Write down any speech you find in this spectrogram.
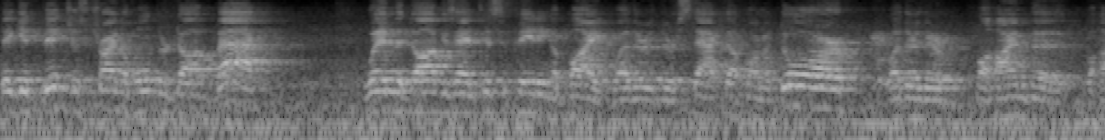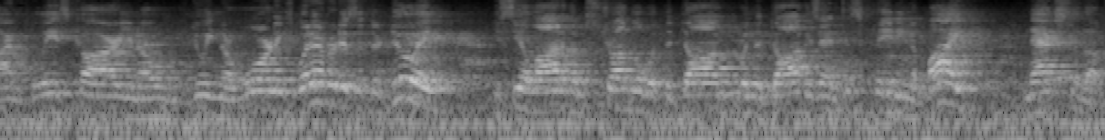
They get bit just trying to hold their dog back when the dog is anticipating a bite, whether they're stacked up on a door, whether they're behind the behind police car, you know, doing their warnings, whatever it is that they're doing, you see a lot of them struggle with the dog when the dog is anticipating a bite next to them.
